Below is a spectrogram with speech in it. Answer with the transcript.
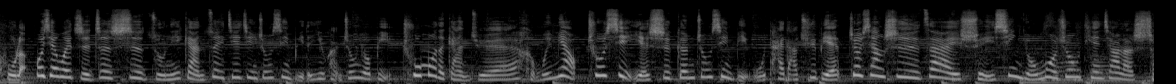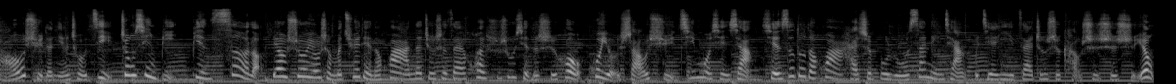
哭了。目前为止，这是阻尼感最接近中性笔的一款中油笔，出墨的感觉很微妙，粗细也是跟中性笔无太大区别，就像是在水性油墨中添加了少许的粘稠剂，中性笔变色了。要说有什么缺点的话，那就是在快速书写的时候会有少许积墨现象，显色度的话还是不如三菱强，不建议在正式考试时使用。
